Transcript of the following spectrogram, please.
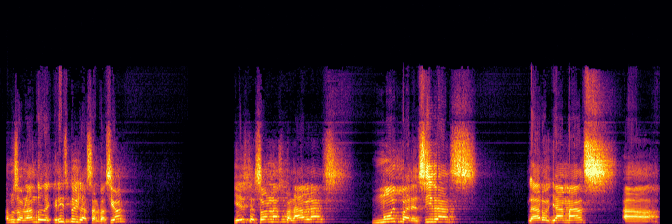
estamos hablando de Cristo y la salvación. Y estas son las palabras muy parecidas, claro, ya más ah,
